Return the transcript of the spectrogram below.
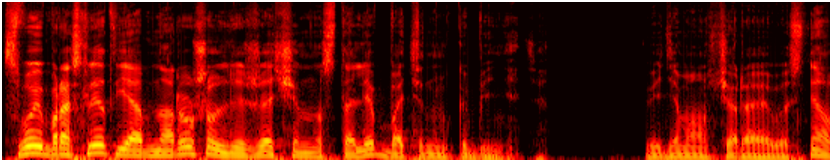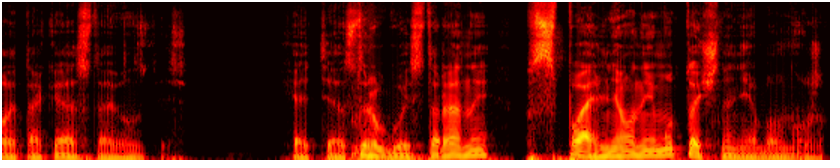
Свой браслет я обнаружил лежащим на столе в батином кабинете. Видимо, он вчера его снял и так и оставил здесь. Хотя, с другой стороны, в спальне он ему точно не был нужен.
